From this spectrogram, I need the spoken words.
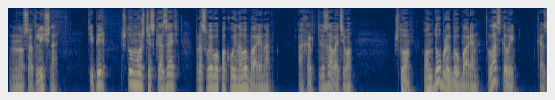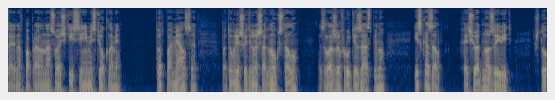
«Ну-с, отлично. Теперь что можете сказать про своего покойного барина? Охарактеризовать его?» «Что, он добрый был барин? Ласковый?» Казаринов поправил на носу очки с синими стеклами. Тот помялся, потом решительно шагнул к столу, заложив руки за спину, и сказал, «Хочу одно заявить, что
